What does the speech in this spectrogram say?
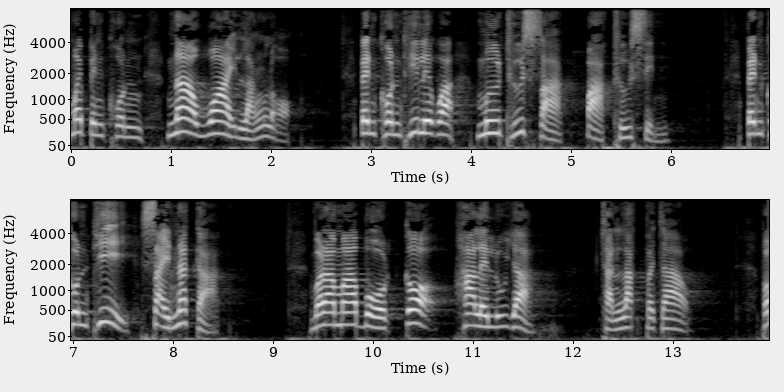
ไม่เป็นคนหน้าไหว้หลังหลอก เป็นคนที่เรียกว่า มือถือสากปากถือศีลเป็นคนที่ใส่หน้ากาก เวลามาโบสถ์ก็ฮาเลลูยาฉันรักพระเจ้าพอ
